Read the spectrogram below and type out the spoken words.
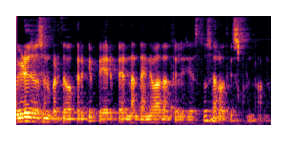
వీడియో చూసిన ప్రతి ఒక్కరికి పేరు పేరున ధన్యవాదాలు తెలియజేస్తూ సెలవు తీసుకుంటాను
